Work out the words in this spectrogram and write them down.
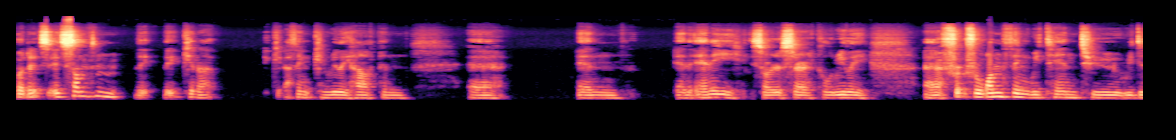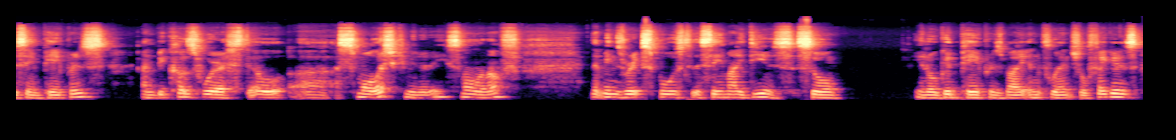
But it's it's something that, that can I think can really happen uh, in in any sort of circle, really. Uh, for, for one thing, we tend to read the same papers. And because we're still uh, a smallish community, small enough, that means we're exposed to the same ideas. So, you know, good papers by influential figures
